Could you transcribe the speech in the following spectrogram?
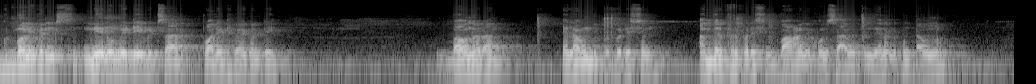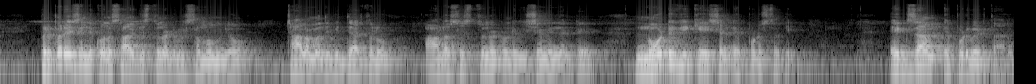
గుడ్ మార్నింగ్ ఫ్రెండ్స్ నేను మీ డేవిడ్ సార్ పాలిటీ ఫ్యాకల్టీ బాగున్నారా? ఎలా ఉంది ప్రిపరేషన్ అందరి ప్రిపరేషన్ బాగానే కొనసాగుతుంది అని అనుకుంటా ఉన్నాం. ప్రిపరేషన్ని కొనసాగిస్తున్నటువంటి సమయంలో చాలామంది విద్యార్థులు ఆలోచిస్తున్నటువంటి విషయం ఏంటంటే నోటిఫికేషన్ ఎప్పుడు వస్తుంది ఎగ్జామ్ ఎప్పుడు పెడతారు?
